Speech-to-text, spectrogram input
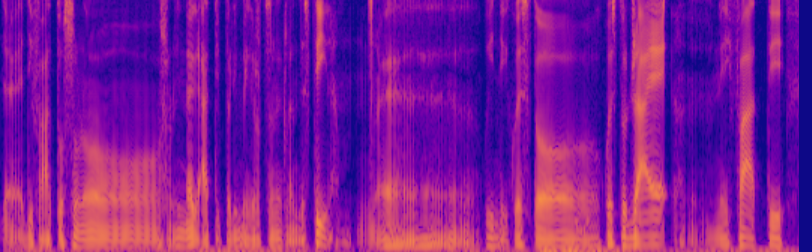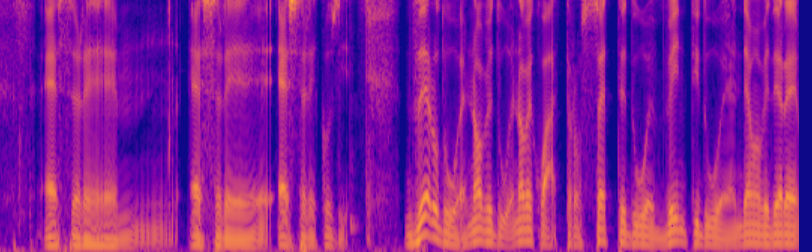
eh, di fatto sono, sono, indagati per immigrazione clandestina. Eh, quindi questo, questo, già è nei fatti essere, essere, essere così. 02 92 94 72 22. Andiamo a vedere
